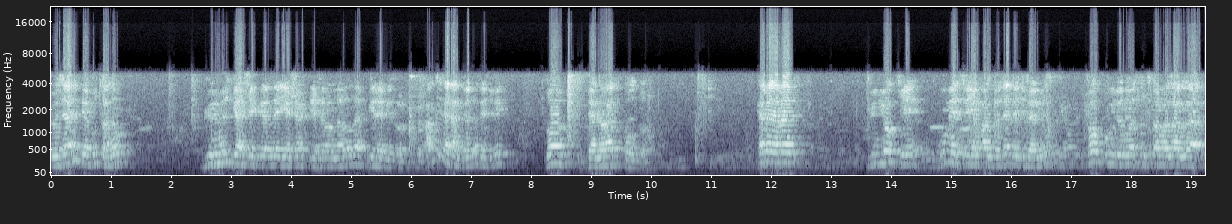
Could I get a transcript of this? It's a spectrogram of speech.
Özellikle bu tanım günümüz gerçeklerinde yaşak yaşananlarla birebir örtüşüyor. Hakikaten gazetecilik zor denaat oldu. Hemen hemen gün yok ki bu mesleği yapan gazetecilerimiz çok uydurma suçlamalarla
